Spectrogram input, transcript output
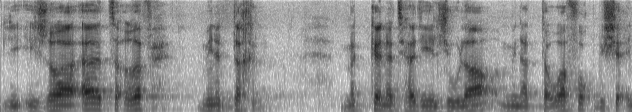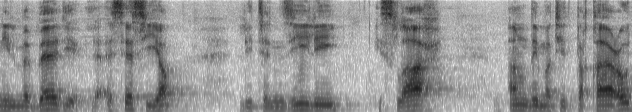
لإجراءات رفع من الدخل مكنت هذه الجولة من التوافق بشأن المبادئ الأساسية لتنزيل إصلاح أنظمة التقاعد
